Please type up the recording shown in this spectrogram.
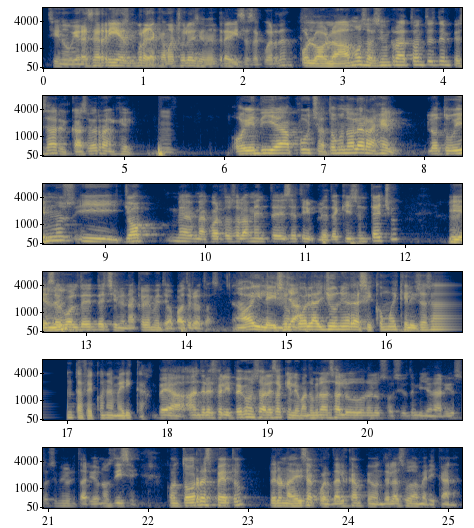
si no hubiera ese riesgo, por allá Camacho le decía en entrevista, ¿se acuerdan? O lo hablábamos hace un rato antes de empezar, el caso de Rangel. Mm. Hoy en día, pucha, todo el mundo habla de Rangel. Lo tuvimos y yo me, me acuerdo solamente de ese triplete que hizo en techo y ese gol de, de chilena que le metió a Patriotas. No, y le hizo Ya. un gol al Junior así como el que le hizo a Santa Fe con América. Vea, Andrés Felipe González, a quien le mando un gran saludo, uno de los socios de Millonarios, socio minoritario, nos dice, con todo respeto, pero nadie se acuerda del campeón de la Sudamericana.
